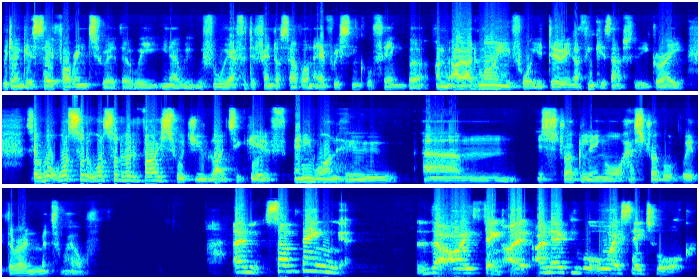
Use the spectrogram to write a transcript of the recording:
we don't get so far into it that we, you know, we, we have to defend ourselves on every single thing. But I, mean, I admire you for what you're doing. I think it's absolutely great. So, what, what sort of what sort of advice would you like to give anyone who um, is struggling or has struggled with their own mental health? Um, something that I think I, I know people always say talk,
